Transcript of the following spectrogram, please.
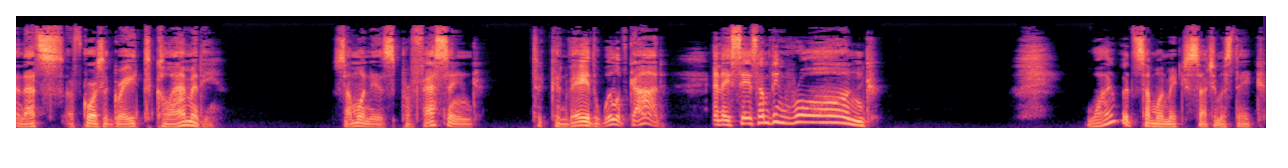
And that's, of course, a great calamity. Someone is professing to convey the will of God and they say something wrong. Why would someone make such a mistake?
